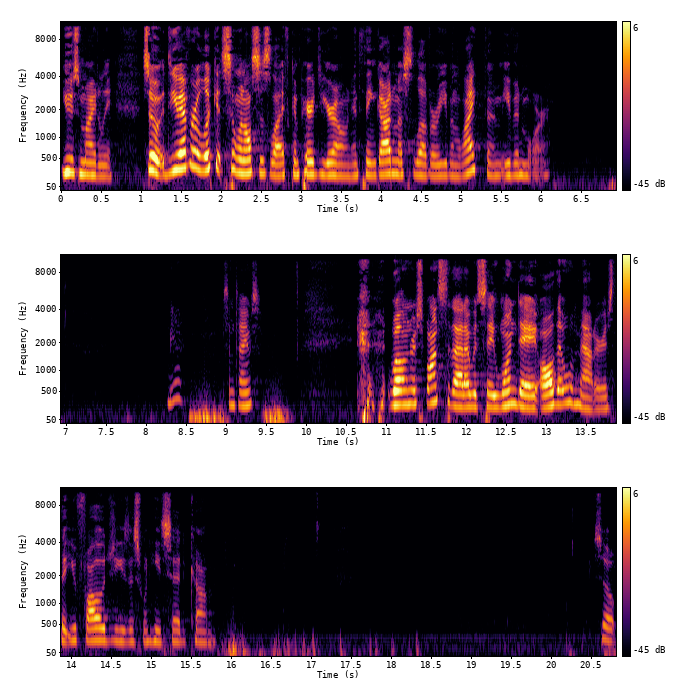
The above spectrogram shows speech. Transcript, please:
used mightily. So, do you ever look at someone else's life compared to your own and think God must love or even like them even more? Yeah, sometimes. well, in response to that, I would say one day all that will matter is that you follow Jesus when he said, Come. So,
